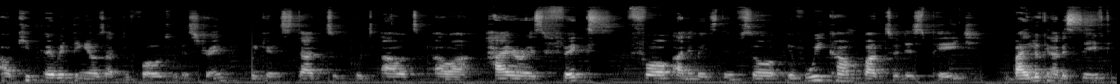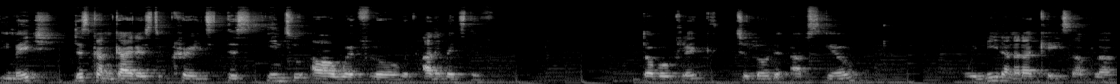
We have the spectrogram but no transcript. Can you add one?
I'll keep everything else at default with the string. We can start to put out our high-res fix for Animate Diff. So if we come back to this page, By looking at the saved image, this can guide us to create this into our workflow with AnimateDiff. Double click to load the upscale. We need another K sampler.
